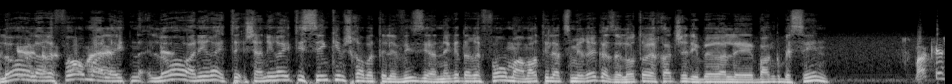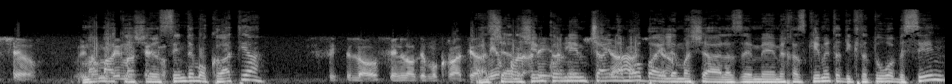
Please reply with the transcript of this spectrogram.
לא, כן, לרפורמה, להתנ... לא, כשאני ראיתי סינקים שלך בטלוויזיה נגד הרפורמה, אמרתי לעצמי, רגע, זה לא אותו אחד שדיבר על אה, בנק בסין? מה הקשר? מה, לא מה הקשר? סין דמוקרטיה? לא, סין לא דמוקרטיה. אז כשאנשים קונים צ'יינה מובייל למשל, אז הם אה, מחזקים את הדיקטטורה בסין?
